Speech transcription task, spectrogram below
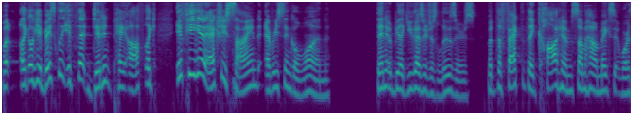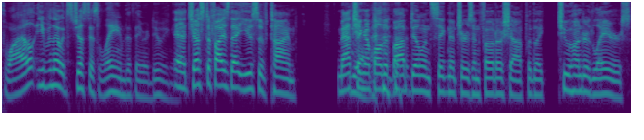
But like, okay, basically, if that didn't pay off, like if he had actually signed every single one, then it would be like you guys are just losers. But the fact that they caught him somehow makes it worthwhile, even though it's just as lame that they were doing it. Yeah, it justifies that use of time. Matching Yeah. up all the Bob Dylan signatures in Photoshop with like 200 layers.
